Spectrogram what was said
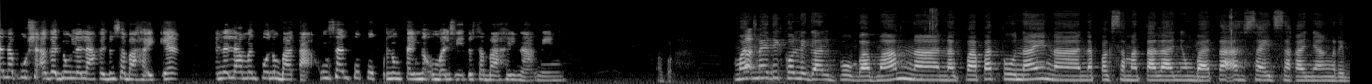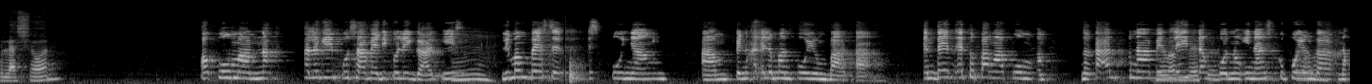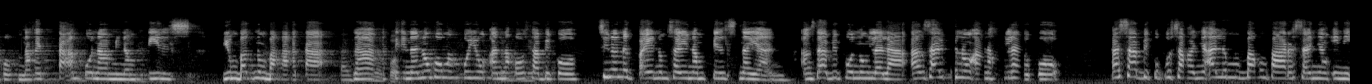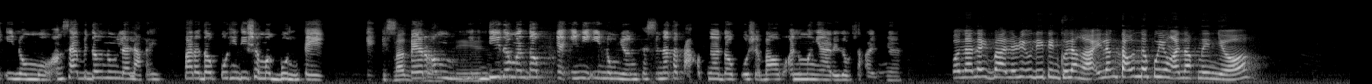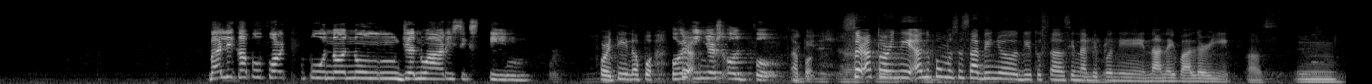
na po siya agad ng lalaki dun sa bahay. Kaya nalaman po ng bata kung saan po po nung time na umalis dito sa bahay namin. May medical legal po ba, ma'am, na nagpapatunay na napagsamantalahan yung bata aside sa kanyang revelasyon? Opo, ma'am. Nakalagay po sa medical legal is Mm. limang beses po niyang um, pinakailaman po yung bata. And then, ito pa nga po, ma'am. Nataan po namin, Limang late lang beses? po, nung inayos ko po yung Ah. anak ko, nakitaan po namin ng pills. Yung bag ng bata. Na Ano tinanong ko nga po yung anak ko, sabi ko, sino nagpainom sa'yo ng pills na yan? Ang sabi po nung lala, ang sabi po nung anak nila po, tapos sabi ko po sa kanya, alam mo ba kung para saan yung iniinom mo? Ang sabi daw nung lalaki, para daw po hindi siya magbuntis. Magbuntis. Pero ang hindi naman daw niya iniinom yun kasi natatakot nga daw po siya baka kung anong mangyari daw sa kanya. po, Nanay Valerie, ulitin ko lang ha. Ilang taon na po yung anak ninyo? Bali ka po 14 po no, nung January 16. 14 opo. Sir, 14 years old po. Apo. Sir Attorney, ano pong masasabi niyo dito sa sinabi po ni Nanay Valerie? Ah, s- yung,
